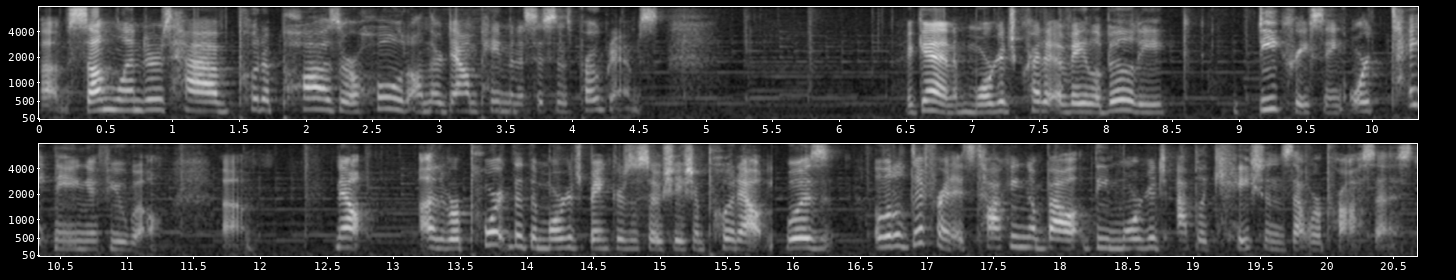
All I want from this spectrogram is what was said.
Um, some lenders have put a pause or a hold on their down payment assistance programs. Again, mortgage credit availability decreasing or tightening, if you will. Um, now, a report that the Mortgage Bankers Association put out was a little different. It's talking about the mortgage applications that were processed.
